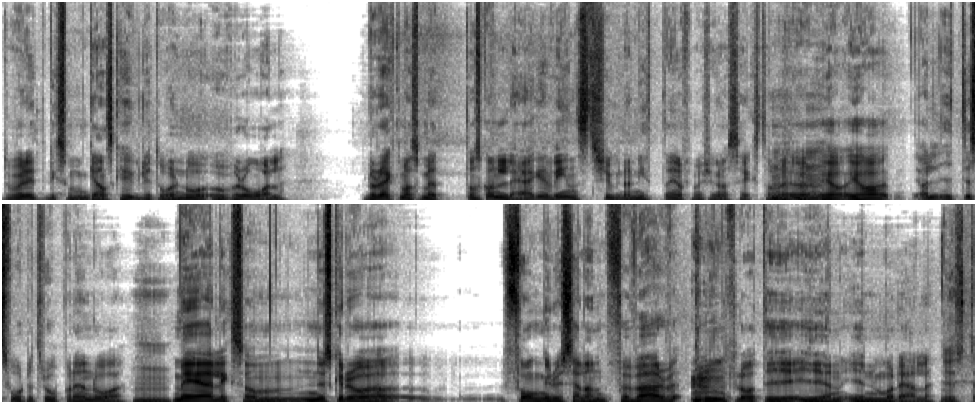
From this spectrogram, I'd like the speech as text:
det var ett liksom ganska hyggligt år ändå overall. Då räknar man som att de ska ha en lägre vinst 2019 jämfört med 2016. Mhm. Jag, jag, jag, har, jag har lite svårt att tro på det ändå. Med liksom, nu ska du då, fångar du sällan förvärv förlåt, i, i, en, i en modell. Just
